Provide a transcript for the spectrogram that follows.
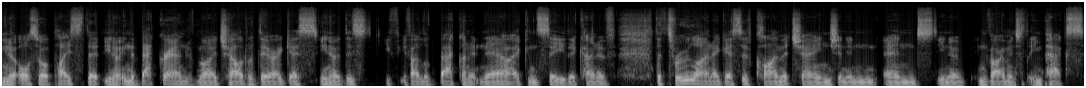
you know, also a place that, you know, in the background of my childhood there, I guess, you know, there's, if, if I look back on it now, I can see the kind of the through line, I guess, of climate change and, in, and, you know, environmental impacts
